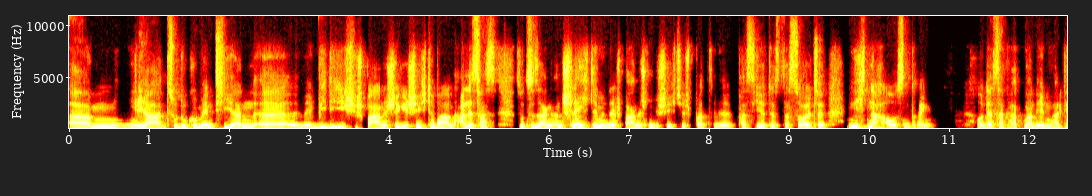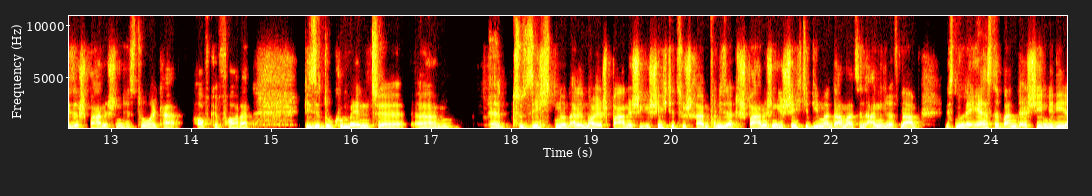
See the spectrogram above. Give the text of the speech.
ähm, ja, zu dokumentieren, äh, wie die spanische Geschichte war und alles, was sozusagen an Schlechtem in der spanischen Geschichte äh, passiert ist, das sollte nicht nach außen dringen. Und deshalb hat man eben halt diese spanischen Historiker aufgefordert, diese Dokumente ähm, äh, zu sichten und eine neue spanische Geschichte zu schreiben. Von dieser spanischen Geschichte, die man damals in Angriff nahm, ist nur der erste Band erschienen, die,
